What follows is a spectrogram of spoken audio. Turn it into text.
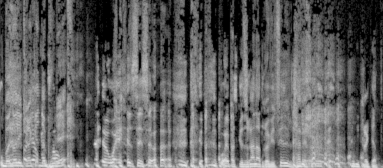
Ou Benoît, les croquettes de poulet. ouais, c'est ça. ouais, parce que durant l'entrevue de fil, j'avais peur des croquettes.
